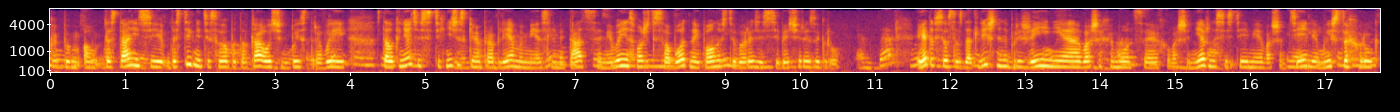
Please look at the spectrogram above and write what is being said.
как бы достанете, достигнете своего потолка очень быстро. Вы столкнетесь с техническими проблемами, с лимитациями, вы не сможете свободно и полностью выразить себя через игру. И это все создаст лишнее напряжение в ваших эмоциях, в вашей нервной системе, в вашем теле, мышцах рук.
